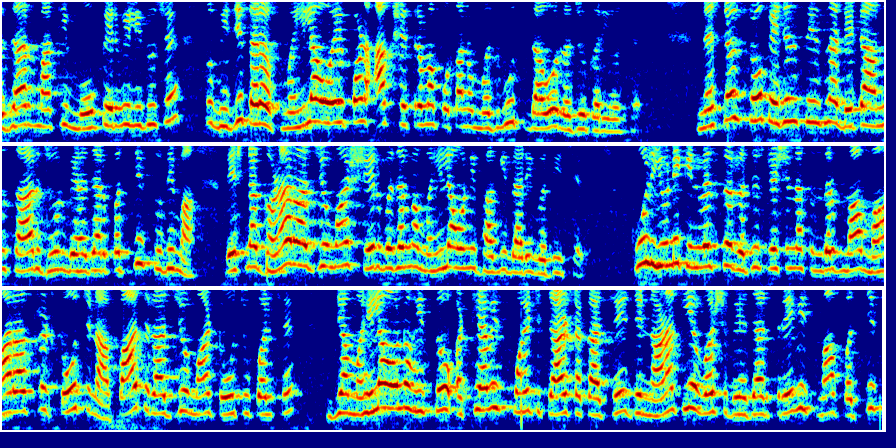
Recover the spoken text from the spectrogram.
બજારમાંથી મોં ફેરવી લીધું છે, તો બીજી તરફ મહિલાઓએ પણ આ ક્ષેત્રમાં પોતાનો મજબૂત દાવો રજૂ કર્યો છે. નેશનલ સ્ટોક એજન્સીઝના ડેટા અનુસાર જૂન બે હજાર પચીસ સુધીમાં દેશના ઘણા રાજ્યોમાં શેર બજારમાં મહિલાઓની ભાગીદારી વધી છે. કુલ યુનિક ઇન્વેસ્ટર રજિસ્ટ્રેશનના સંદર્ભમાં મહારાષ્ટ્ર ટોચના પાંચ રાજ્યોમાં ટોચ ઉપર છે, જ્યાં મહિલાઓનો હિસ્સો અઠ્યાવીસ પોઈન્ટ ચાર ટકા છે, જે નાણાકીય વર્ષ બે હજાર ત્રેવીસમાં પચીસ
